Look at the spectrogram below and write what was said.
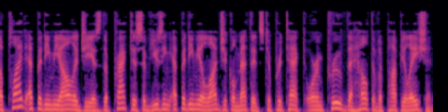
Applied epidemiology is the practice of using epidemiological methods to protect or improve the health of a population.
